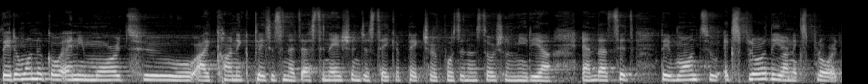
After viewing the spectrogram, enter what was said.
They don't want to go anymore to iconic places in a destination, just take a picture, post it on social media, and that's it. They want to explore the unexplored.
